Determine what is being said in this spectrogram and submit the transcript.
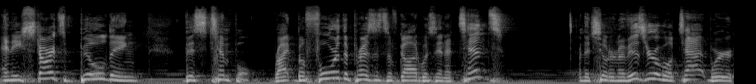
and he starts building this temple. Right before the presence of God was in a tent and the children of Israel were, ta- were,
